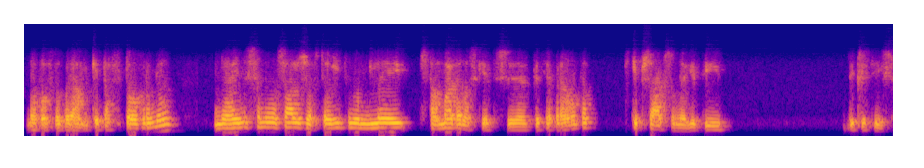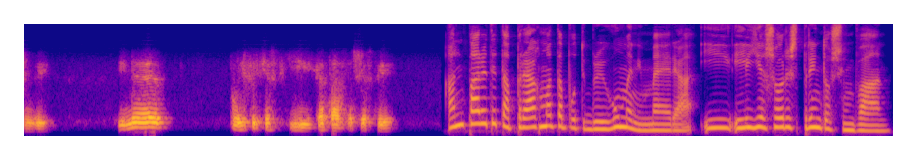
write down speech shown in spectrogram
να πω αυτό το πράγμα. Και ταυτόχρονα να είναι σαν ένας άλλος αυτό που να μου λέει: Σταμάτα να σκέφτεσαι τέτοια πράγματα και ψάξω γιατί δεν ξέρεις τι έχει συμβεί. Είναι πολύ φρικιαστική η κατάσταση αυτή. Αν πάρετε τα πράγματα από την προηγούμενη μέρα ή λίγες ώρες πριν το συμβάν,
